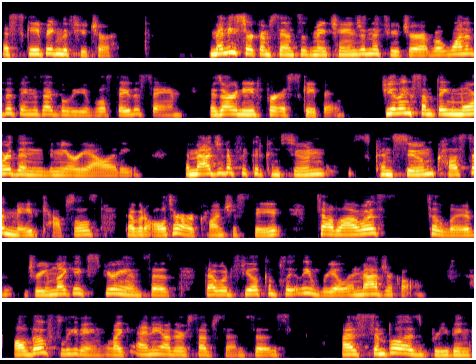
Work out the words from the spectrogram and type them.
Escaping the future. Many circumstances may change in the future, but one of the things I believe will stay the same is our need for escaping, feeling something more than the mere reality. Imagine if we could consume, consume custom made capsules that would alter our conscious state to allow us to live dreamlike experiences that would feel completely real and magical. Although fleeting like any other substances, as simple as breathing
